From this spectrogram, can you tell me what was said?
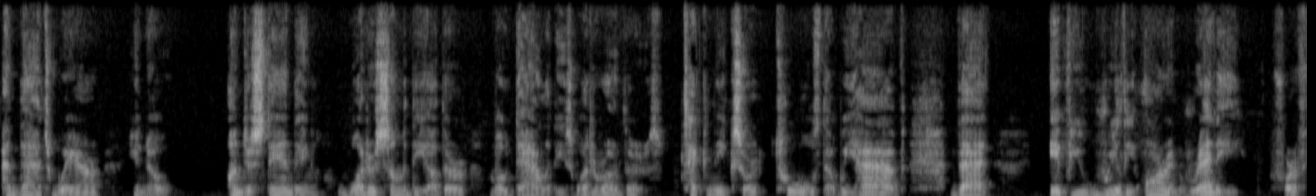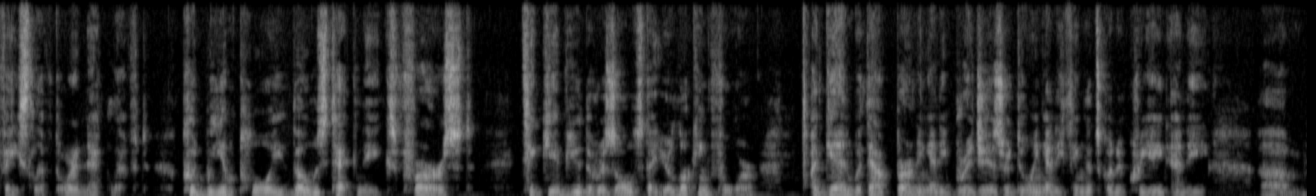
And that's where, you know, understanding what are some of the other modalities, what are other techniques or tools that we have that if you really aren't ready for a facelift or a neck lift, could we employ those techniques first to give you the results that you're looking for? Again, without burning any bridges or doing anything that's going to create any um,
